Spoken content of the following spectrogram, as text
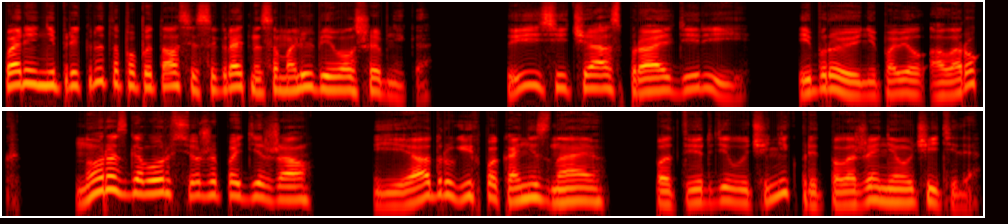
Парень неприкрыто попытался сыграть на самолюбие волшебника. Ты сейчас про Альдерии. И бровью не повел Аларок, но разговор все же поддержал. «Я других пока не знаю», — подтвердил ученик предположение учителя.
